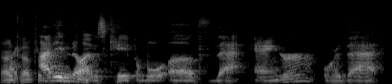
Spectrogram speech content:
Like, Uncomfortable. I didn't know I was capable of that anger or that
